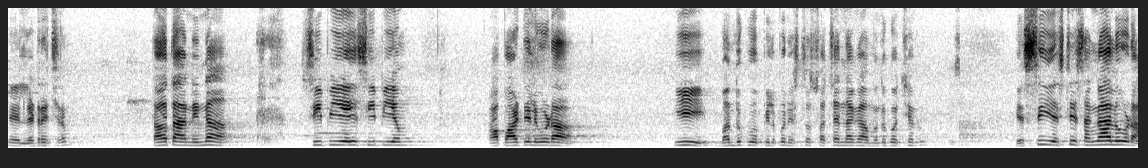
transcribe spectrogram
లెటర్ ఇచ్చడం తర్వాత నిన్న సిపిఐ సిపిఎం ఆ పార్టీలు కూడా ఈ బంధుకు పిలుపునిస్తూ స్వచ్ఛందంగా ముందుకొచ్చారు ఎస్సీ ఎస్టీ సంఘాలు కూడా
